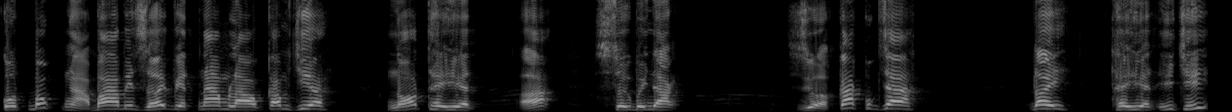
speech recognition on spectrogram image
Cột mốc ngã ba biên giới Việt Nam, Lào, Campuchia nó thể hiện à, sự bình đẳng giữa các quốc gia. Đây thể hiện ý chí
